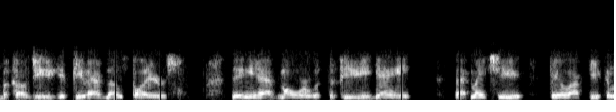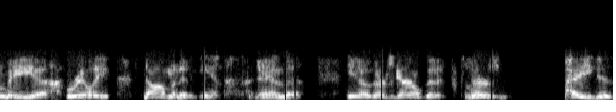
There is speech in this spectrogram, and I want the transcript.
because you if you have those players, then you have more with the few you gain. That makes you feel like you can be uh, really dominant again. And uh, you know, there's girls that there's pages.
